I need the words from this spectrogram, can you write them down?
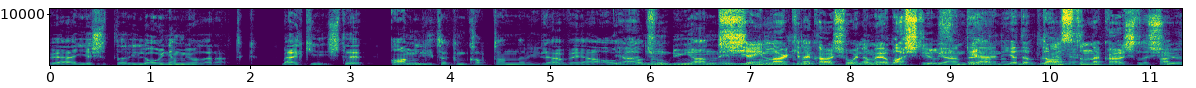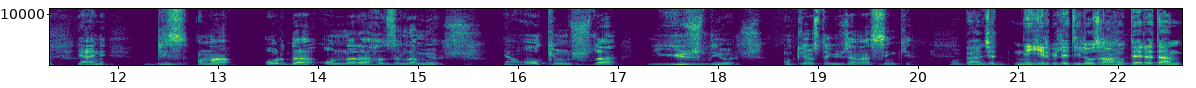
veya yaşıtlarıyla oynamıyorlar artık. Belki işte A milli takım kaptanlarıyla veya Avrupa'nın ya dünyanın en büyük Shane Larkin'e karşı oynamaya başlıyor bir anda bir yani. Anda, ya da Dunstan'la karşılaşıyor. Ha, yani biz ama orada onlara hazırlamıyoruz. Yani o okyanusta yüz diyoruz. Okyanusta yüzemezsin ki. O bence nehir bile değil o zaman. Ha. O dereden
